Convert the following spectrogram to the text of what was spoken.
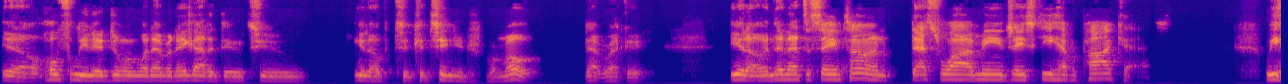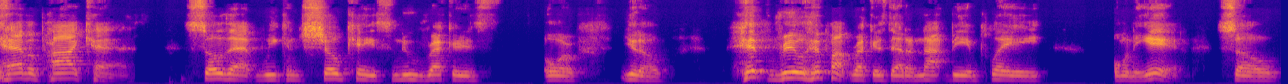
You know, hopefully they're doing whatever they got to do to, you know, to continue to promote that record. You know, and then at the same time, that's why me and Jay Ski have a podcast. We have a podcast so that we can showcase new records or, you know, hip real hip hop records that are not being played on the air. So,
